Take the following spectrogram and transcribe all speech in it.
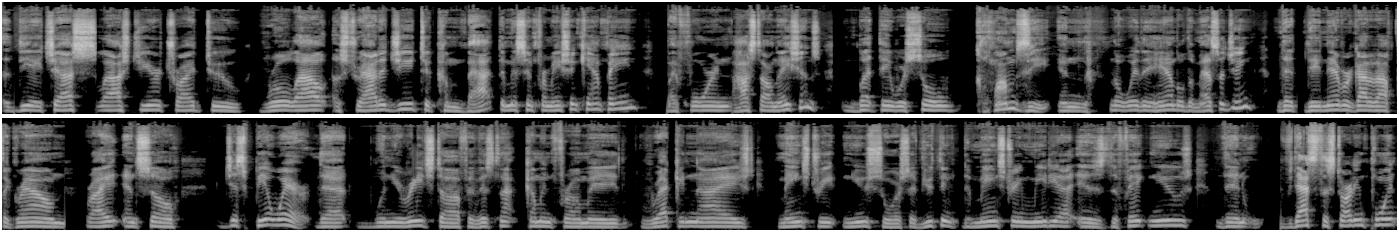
DHS last year tried to roll out a strategy to combat the misinformation campaign by foreign hostile nations, but they were so clumsy in the way they handled the messaging that they never got it off the ground, right? And so just be aware that when you read stuff, if it's not coming from a recognized mainstream news source, if you think the mainstream media is the fake news, then if that's the starting point,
